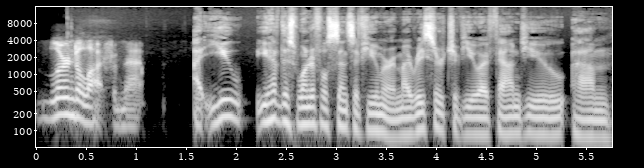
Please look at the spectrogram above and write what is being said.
learned a lot from that. Uh, you, you have this wonderful sense of humor. In my research of you, I found you, um,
